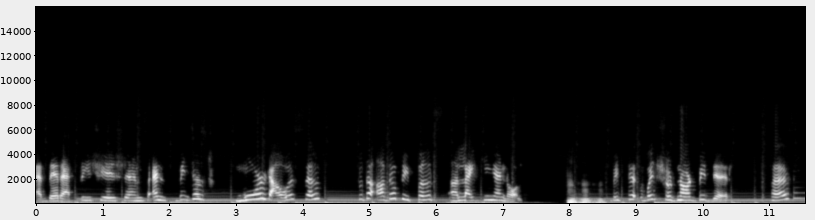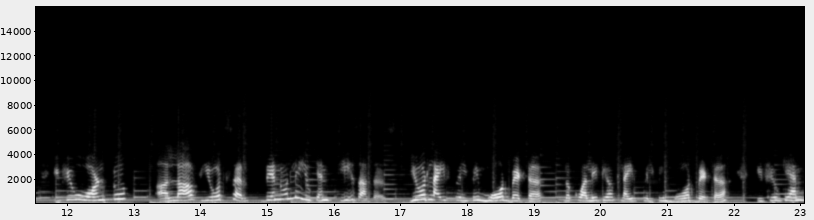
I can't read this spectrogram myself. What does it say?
at their appreciations and we just mold ourselves to the other people's uh, liking and all mm-hmm. which which should not be there. First if you want to uh, love yourself then only you can please others. Your life will be more better. The quality of life will be more better if you can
